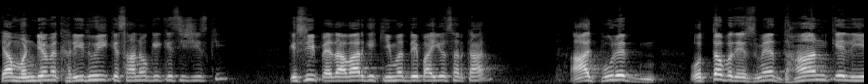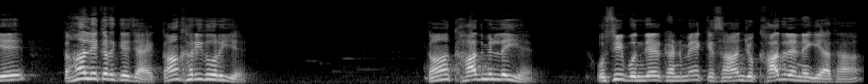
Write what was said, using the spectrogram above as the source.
क्या मंडियों में खरीद हुई किसानों की किसी चीज़ की? किसी पैदावार की कीमत दे पाई हो सरकार? आज पूरे उत्तर प्रदेश में धान के लिए कहाँ लेकर के जाए? कहाँ खरीद हो रही है? कहाँ खाद मिल रही है? उसी बुंदेलखंड में किसान जो खाद लेने गया था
